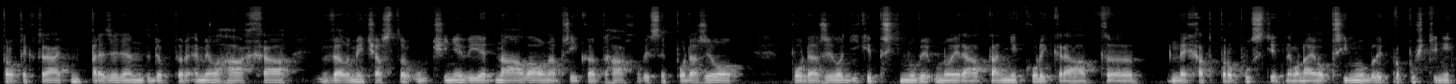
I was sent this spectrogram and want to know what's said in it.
protektorátní prezident dr. Emil Hácha velmi často účinně vyjednával. Například Háchovi se podařilo, podařilo díky přímluvy u Neurata několikrát eh, nechat propustit, nebo na jeho příjmu byli propuštěni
